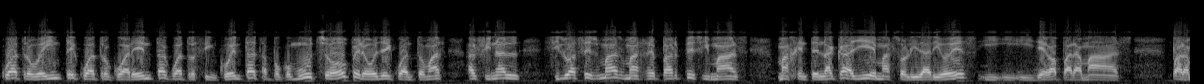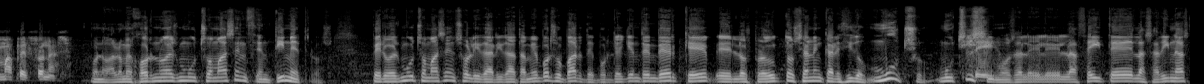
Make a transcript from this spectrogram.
4.20, 4.40, 4.50, tampoco mucho, pero oye, cuanto más, al final, si lo haces más, más repartes y más, más gente en la calle, más solidario es y, y llega para más, para más personas. Bueno, a lo mejor no es mucho más en centímetros, pero es mucho más en solidaridad también por su parte, porque hay que entender que eh, los productos se han encarecido mucho, muchísimo. El, aceite, las harinas,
